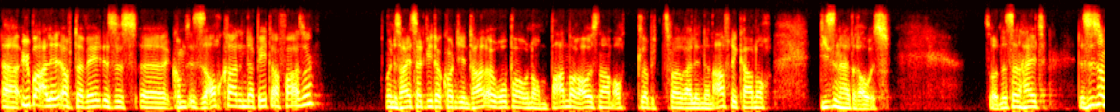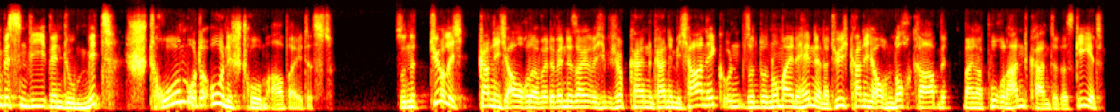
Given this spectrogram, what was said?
Äh, überall auf der Welt ist es, äh, kommt, ist es auch gerade in der Beta-Phase. Und das heißt halt wieder Kontinentaleuropa und noch ein paar andere Ausnahmen, auch, glaube ich, zwei, drei Länder in Afrika noch, die sind halt raus. So, und das ist dann halt, das ist so ein bisschen wie, wenn du mit Strom oder ohne Strom arbeitest. So, natürlich kann ich auch, oder wenn du sagst, ich, ich habe keine, keine Mechanik und sondern nur meine Hände, natürlich kann ich auch ein Loch graben mit meiner puren Handkante, das geht.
